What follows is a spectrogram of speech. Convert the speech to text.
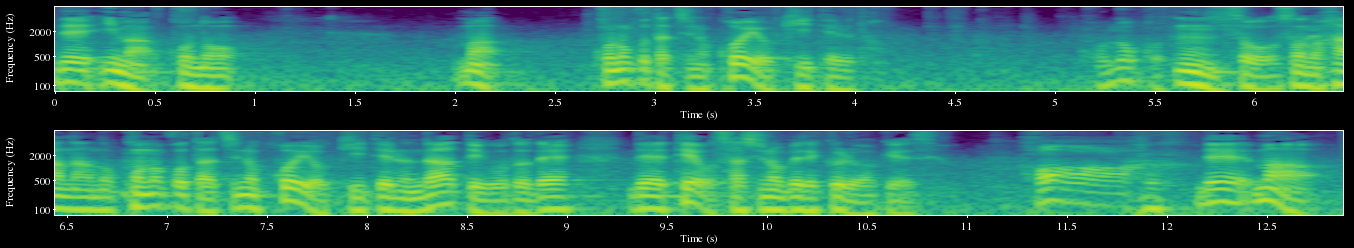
で、今、この、まあ、この子たちの声を聞いてると。この子たち、うん、そう、その花のこの子たちの声を聞いてるんだということで、で、手を差し伸べてくるわけですよ。はあ。で、まあ、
